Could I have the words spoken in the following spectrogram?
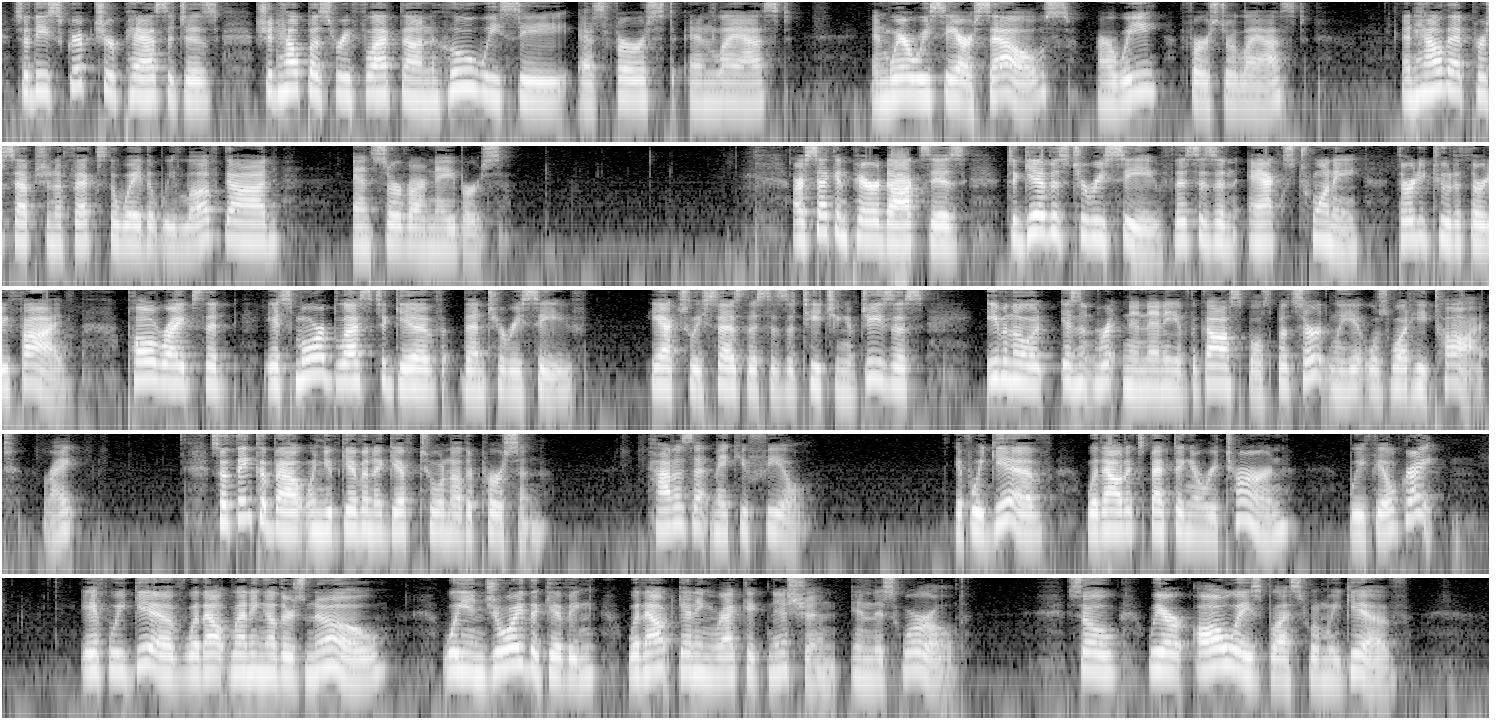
So these scripture passages should help us reflect on who we see as first and last and where we see ourselves. Are we first or last, and how that perception affects the way that we love God and serve our neighbors. Our second paradox is to give is to receive. This is in Acts 20, 32 to 35. Paul writes that it's more blessed to give than to receive. He actually says this is a teaching of Jesus, even though it isn't written in any of the Gospels, but certainly it was what he taught, right? So think about when you've given a gift to another person. How does that make you feel? If we give without expecting a return, we feel great. If we give without letting others know, we enjoy the giving without getting recognition in this world. So we are always blessed when we give,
